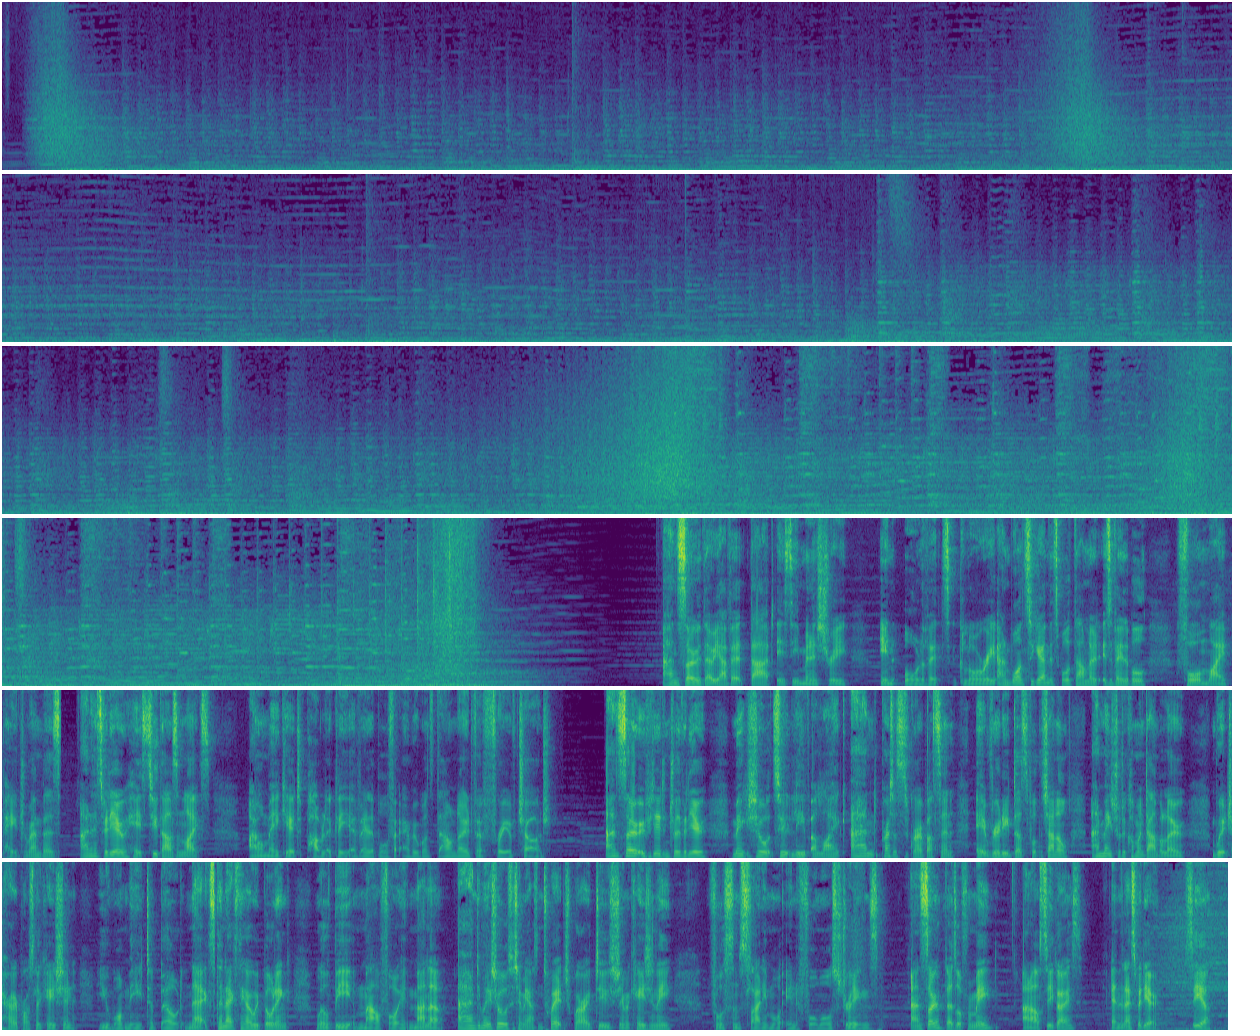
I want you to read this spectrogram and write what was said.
And so there we have it, that is the ministry in all of its glory. And once again, this full download is available for my Patreon members. And if this video hits 2000 likes, I will make it publicly available for everyone's download for free of charge. And so if you did enjoy the video, make sure to leave a like and press the subscribe button, it really does support the channel, and make sure to comment down below which Harry Potter location you want me to build next. The next thing I will be building will be Malfoy Manor, and do make sure to check me out on Twitch where I do stream occasionally for some slightly more informal streams. And so that's all from me, and I'll see you guys in the next video. See ya!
